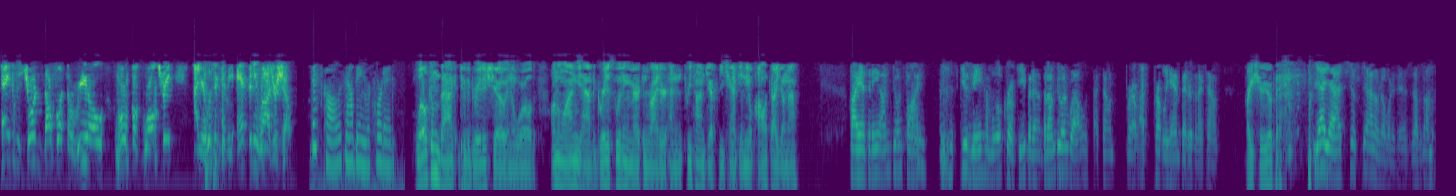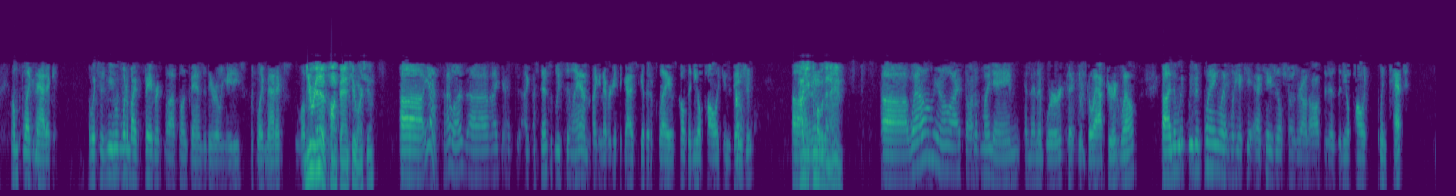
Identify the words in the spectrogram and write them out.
Hey, this is Jordan Belfort, the real Wolf of Wall Street, and you're listening to the Anthony Rogers Show. This call is now being recorded. Welcome back to the greatest show in the world. On the line, we have the greatest living American writer and three-time Jeopardy champion, Neal Pollack. How are you doing, man? Hi, Anthony. I'm doing fine. Excuse me, I'm a little croaky, but uh, but I'm doing well. I sound I probably am better than I sound. Are you sure you're okay? yeah, yeah. It's just yeah, I don't know what it is. I'm I'm, I'm phlegmatic, which is one of my favorite uh, punk bands of the early '80s, the Phlegmatics. Love you were in a punk band too, weren't you? Uh, yeah, I was. Uh, I, I ostensibly still am. If I can ever get the guys together to play, it was called the Neal Pollack Invasion. Uh, How'd you come up with the name? Uh, well, you know, I thought of my name and then a word that would go after it well. Uh, and then we've, we've been playing lately occasional shows around Austin as the Neal Pollack Quintet.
